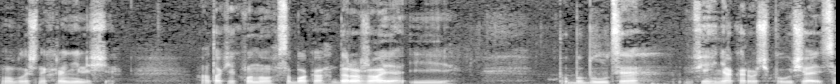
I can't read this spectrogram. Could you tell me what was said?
В облачне хранилище. А так як воно собака дорожає і по баблу це фігня, коротше, виходить.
